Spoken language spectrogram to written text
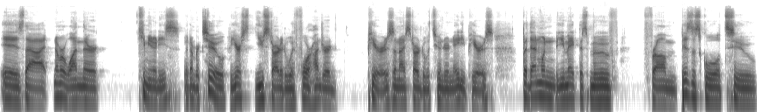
is that number one, they're communities, but number two, you're you started with 400 peers, and I started with 280 peers. But then when you make this move from business school to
